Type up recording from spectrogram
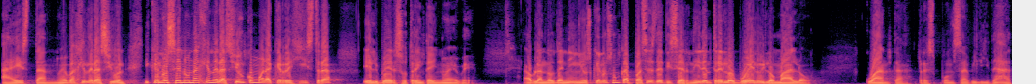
a esta nueva generación y que no sea una generación como la que registra el verso 39, hablando de niños que no son capaces de discernir entre lo bueno y lo malo. Cuánta responsabilidad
